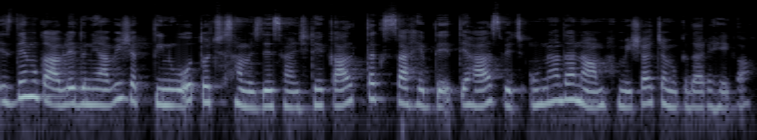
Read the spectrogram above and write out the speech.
ਇਸ ਦੇ ਮੁਕਾਬਲੇ ਦੁਨਿਆਵੀ ਸ਼ਕਤੀ ਨੂੰ ਉਹ ਤੁੱਛ ਸਮਝਦੇ ਸਨ। ਸ੍ਰੀ ਅਕਾਲ ਤਖਤ ਸਾਹਿਬ ਦੇ ਇਤਿਹਾਸ ਵਿੱਚ ਉਹਨਾਂ ਦਾ ਨਾਮ ਹਮੇਸ਼ਾ ਚਮਕਦਾ ਰਹੇਗਾ।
